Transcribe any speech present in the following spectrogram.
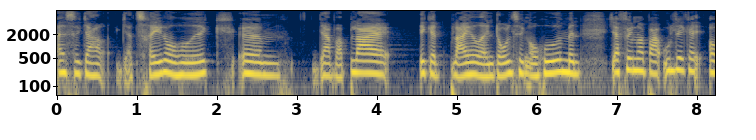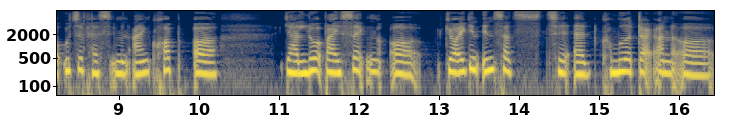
altså jeg, jeg træner overhovedet ikke. Øhm, jeg var bleg. Ikke at bleghed er en dårlig ting overhovedet, men jeg følte mig bare ulækker og utilpas i min egen krop, og jeg lå bare i sengen og gjorde ikke en indsats til at komme ud af døren og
